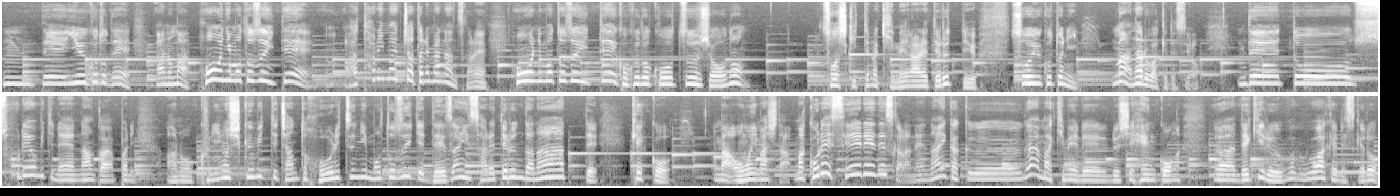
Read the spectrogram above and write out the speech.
うん、っていうことであの、まあ、法に基づいて当たり前っちゃ当たり前なんですかね法に基づいて国土交通省の組織っていうのは決められてるっていうそういうことにまあなるわけですよ。でえっとそれを見てねなんかやっぱりあの国の仕組みってちゃんと法律に基づいてデザインされてるんだなって結構まあ思いました。まあこれ政令ですからね内閣がま決めれるし変更ができるわけですけど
